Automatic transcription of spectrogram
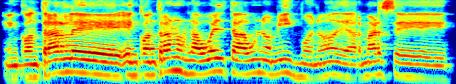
Encontrarle, encontrarnos la vuelta a uno mismo, ¿no? De armarse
